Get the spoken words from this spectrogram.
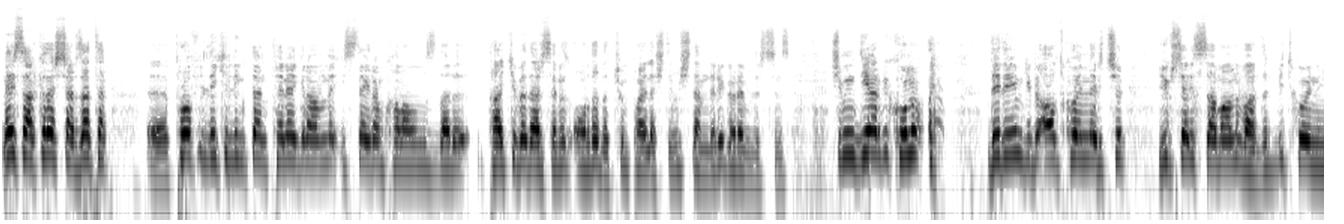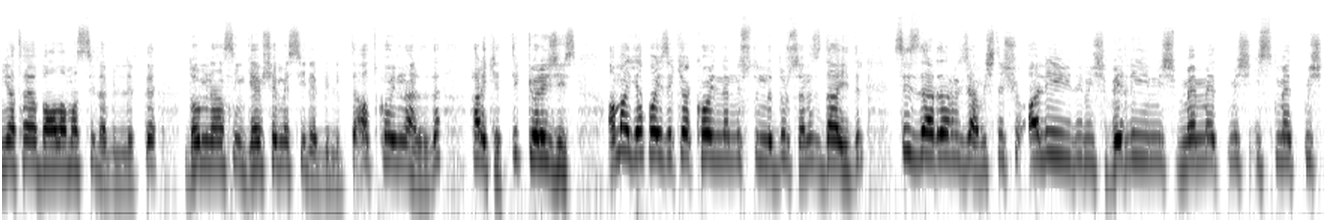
Neyse arkadaşlar zaten e, profildeki linkten Telegram ve Instagram kanalımızları takip ederseniz orada da tüm paylaştığım işlemleri görebilirsiniz. Şimdi diğer bir konu dediğim gibi altcoin'ler için yükseliş zamanı vardır. Bitcoin'in yataya bağlamasıyla birlikte, dominansın gevşemesiyle birlikte altcoin'lerde de hareketlik göreceğiz. Ama yapay zeka coin'lerin üstünde dursanız daha iyidir. Sizlerden ricam işte şu Ali'ymiş, Veli'ymiş, Mehmet'miş, İsmet'miş,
